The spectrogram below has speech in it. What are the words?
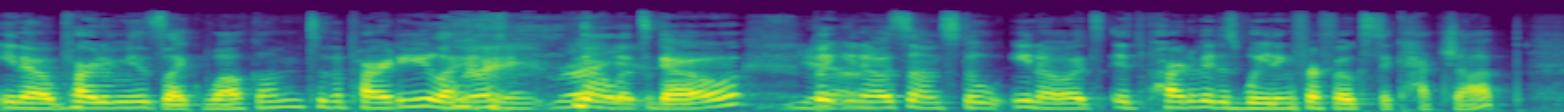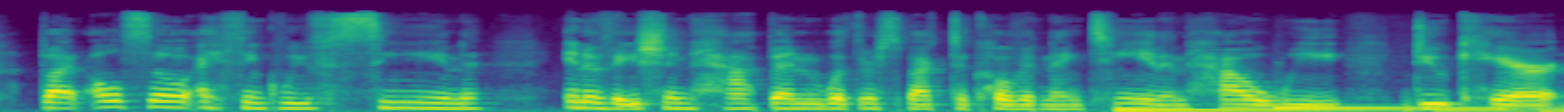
you know, part of me is like, welcome to the party. Like, right, right. no, let's go. Yeah. But, you know, so I'm still, you know, it's, it's part of it is waiting for folks to catch up. But also, I think we've seen innovation happen with respect to COVID 19 and how we do care,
